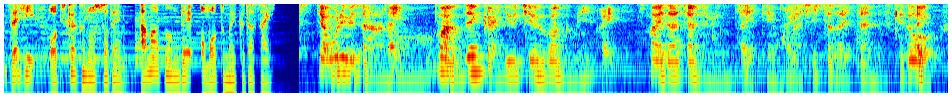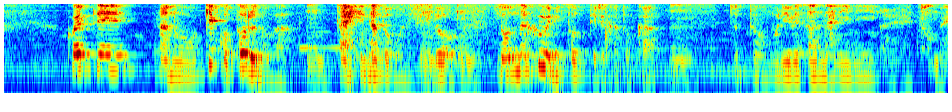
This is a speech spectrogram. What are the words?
ぜひお近くの書店 Amazon でお求めください。じゃあ森部さん、はい。あのまあ、前回 YouTube 番組、はい。スパイダーチャンネルについてお話しいただいたんですけど、はい。こうやってあの結構撮るのがうん。大変だと思うんですけど、うんどんな風に撮ってるかとかうん。うんちょっと森部さんなりに、えっとね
